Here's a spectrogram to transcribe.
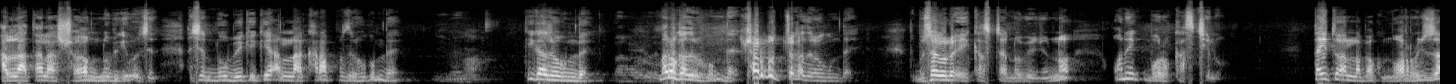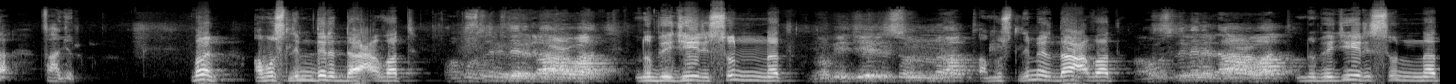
আল্লাহ তালা স্বয়ং নবীকে বলছেন আচ্ছা নবীকে কে আল্লাহ খারাপ কাজের হুকুম দেয়? কি কাজের হুকুম দেয়? ভালো কাজের হুকুম দেয়, সর্বোচ্চ কাজের হুকুম দেয়। তো বোঝা গেল এই কাজটা নবীর জন্য অনেক বড় কাজ ছিল। তাই তো আল্লাহ পাক নর রোজা ফাহাজুর বলেন, অমুসলিমদের দাওয়াত। মুসলিমদের দাওয়াত। নবীজির সুন্নত। নবীজির সুন্নাত। মুসলিমের দাওয়াত। মুসলিমের দাওয়াত। নবীজির সুন্নত।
